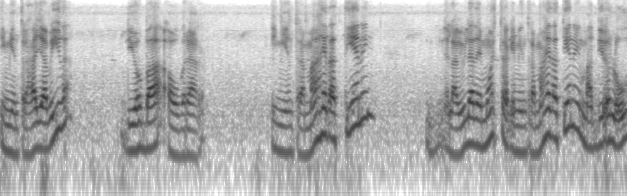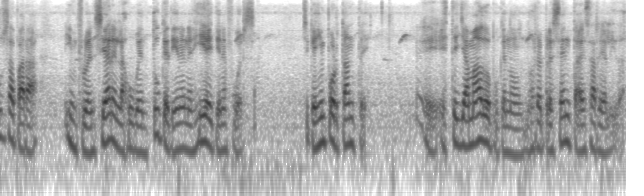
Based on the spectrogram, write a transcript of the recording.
Y mientras haya vida, Dios va a obrar. Y mientras más edad tienen, la Biblia demuestra que mientras más edad tienen, más Dios lo usa para influenciar en la juventud que tiene energía y tiene fuerza. Así que es importante eh, este llamado porque nos, representa esa realidad.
